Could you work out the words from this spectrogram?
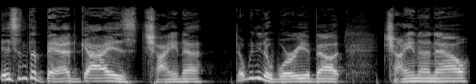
Isn't the bad guys China? Don't we need to worry about China now?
